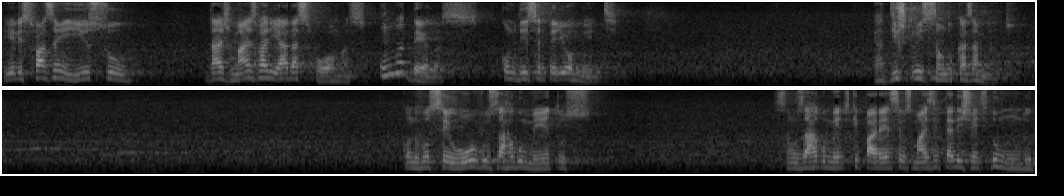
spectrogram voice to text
E eles fazem isso das mais variadas formas. Uma delas, como disse anteriormente, é a destruição do casamento. Quando você ouve os argumentos, são os argumentos que parecem os mais inteligentes do mundo.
